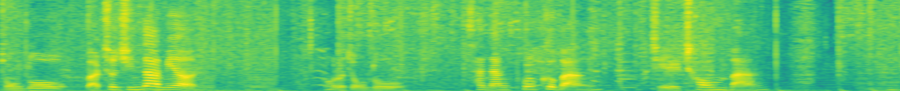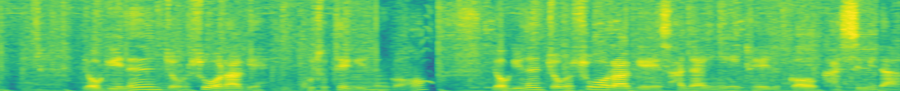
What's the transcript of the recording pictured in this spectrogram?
정도 맞춰진다면 어느 정도 사냥 폴크방 제일 처음 방 여기는 좀 수월하게 고속택이 있는 거. 여기는 좀 수월하게 사냥이 될 것 같습니다.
